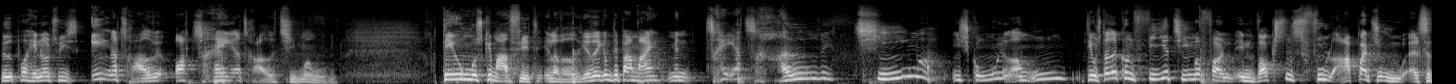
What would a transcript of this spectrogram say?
ned på henholdsvis 31 og 33 timer om ugen. Det er jo måske meget fedt, eller hvad? Jeg ved ikke, om det er bare mig, men 33 timer i skole om ugen. Det er jo stadig kun 4 timer for en, en voksens fuld arbejdsuge. Altså,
